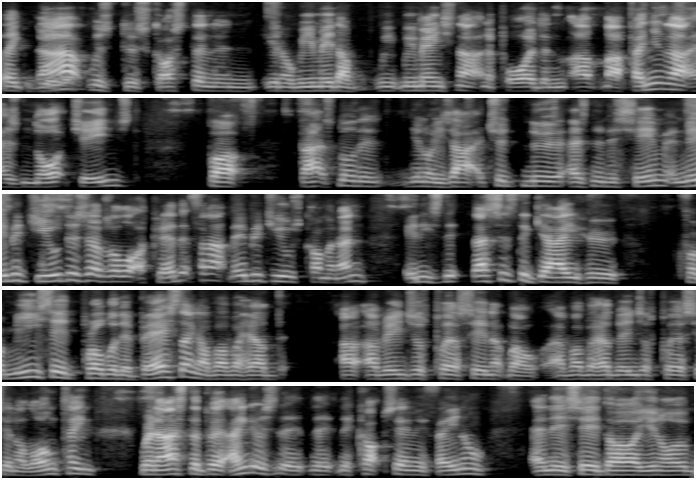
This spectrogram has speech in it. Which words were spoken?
Like that yeah. was disgusting, and you know, we made a we, we mentioned that in the pod, and uh, my opinion that has not changed, but. That's not the you know his attitude now isn't the same, and maybe Gio deserves a lot of credit for that. Maybe Gio's coming in, and he's the, this is the guy who, for me, said probably the best thing I've ever heard a, a, Rangers player saying it. Well, I've ever heard Rangers player saying in a long time. When asked about, I think it was the, the, the cup semi final, and they said, "Oh, you know,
